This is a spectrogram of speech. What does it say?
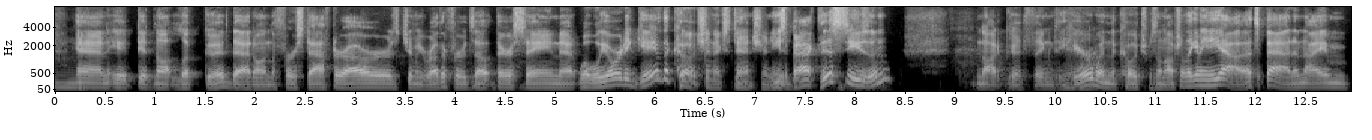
Mm-hmm. And it did not look good that on the first after hours, Jimmy Rutherford's out there saying that, well, we already gave the coach an extension. He's back this season. Not a good thing to yeah. hear when the coach was an option. Like, I mean, yeah, that's bad. And I'm,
